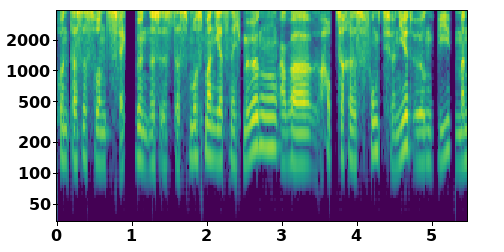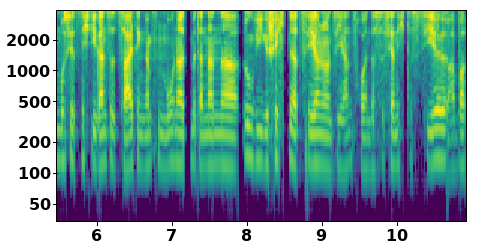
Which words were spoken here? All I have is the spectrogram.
und dass es so ein Zweckbündnis ist. Das muss man jetzt nicht mögen, aber Hauptsache es funktioniert irgendwie. Man muss jetzt nicht die ganze Zeit, den ganzen Monat miteinander irgendwie Geschichten erzählen und sich anfreuen. Das ist ja nicht das Ziel, aber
